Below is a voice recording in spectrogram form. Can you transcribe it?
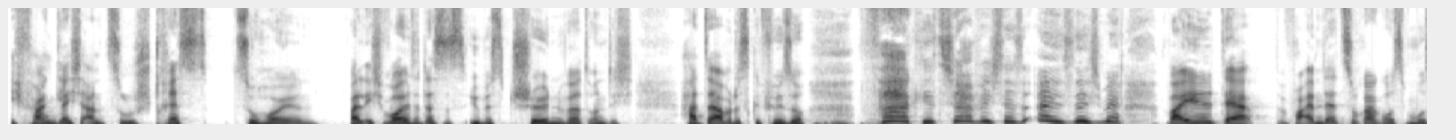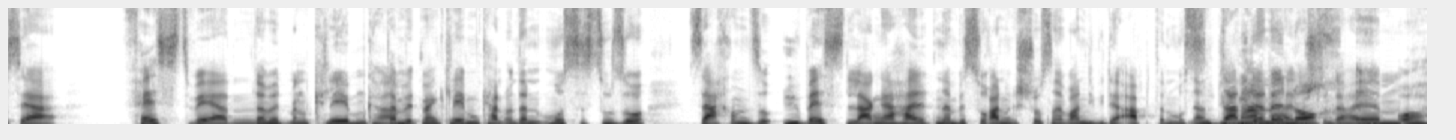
ich fange gleich an zu Stress zu heulen. Weil ich wollte, dass es übelst schön wird und ich hatte aber das Gefühl so, fuck, jetzt schaffe ich das alles nicht mehr. Weil der, vor allem der Zuckerguss muss ja fest werden Damit man kleben kann. damit man kleben kann. Und dann musstest du so Sachen so übelst lange halten, dann bist du rangestoßen, dann waren die wieder ab. Dann musstest und du die dann wieder haben eine halbe noch, Stunde halten. ähm, oh.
